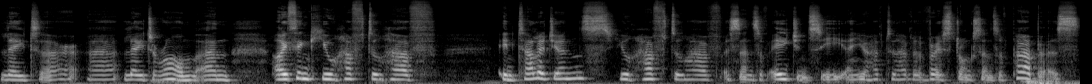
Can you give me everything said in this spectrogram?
later uh, later on. And I think you have to have intelligence, you have to have a sense of agency, and you have to have a very strong sense of purpose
